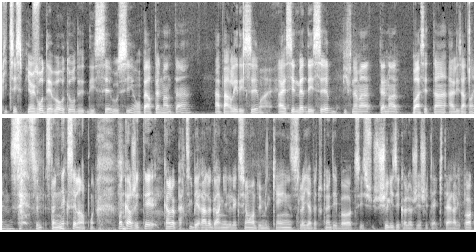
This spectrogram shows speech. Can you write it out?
Puis tu sais, Puis il y a un gros débat autour de- des cibles aussi. On perd tellement de temps à parler des cibles, Ouais. à essayer de mettre des cibles, puis finalement, tellement pas assez de temps à les atteindre. C'est un- excellent point. Moi, quand j'étais, quand le Parti libéral a gagné l'élection en 2015, là, il y avait tout un débat chez les écologistes. J'étais à Équiterre à l'époque.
